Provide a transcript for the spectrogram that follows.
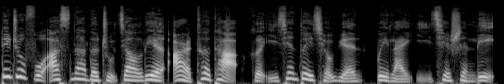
并祝福阿森纳的主教练阿尔特塔和一线队球员未来一切顺利。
